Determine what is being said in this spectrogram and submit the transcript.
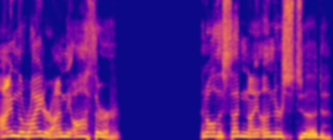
I'm the writer, I'm the author. And all of a sudden I understood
